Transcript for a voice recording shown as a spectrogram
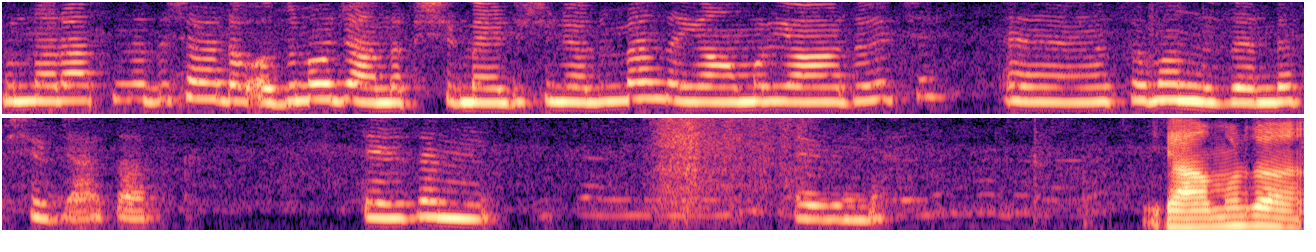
Bunları aslında dışarıda odun ocağında pişirmeyi düşünüyordum. Ben de yağmur yağdığı için eee sobanın üzerinde pişireceğiz artık. Teyzemin evinde. Yağmur da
